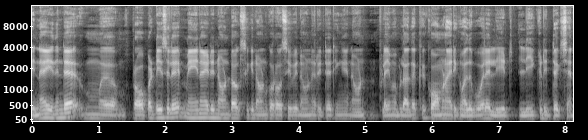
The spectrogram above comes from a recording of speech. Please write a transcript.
പിന്നെ ഇതിന്റെ പ്രോപ്പർട്ടീസിൽ മെയിനായിട്ട് non toxic non corrosive non irritating non flammable അതൊക്കെ കോമൺ ആയിരിക്കും. അതുപോലെ leak detection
